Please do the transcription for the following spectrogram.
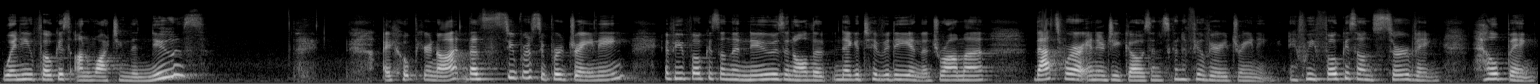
When you focus on watching the news, I hope you're not. That's super, super draining. If you focus on the news and all the negativity and the drama, that's where our energy goes and it's going to feel very draining. If we focus on serving, helping,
